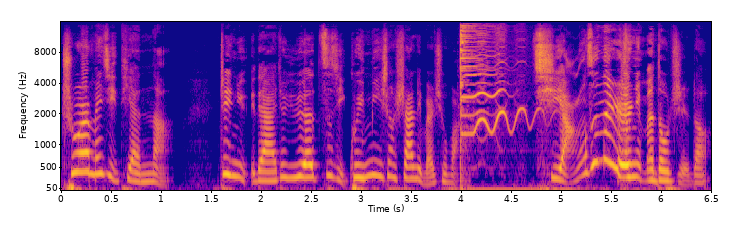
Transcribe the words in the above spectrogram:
出院没几天呢，这女的就约自己闺蜜上山里边去玩。强子那人你们都知道。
